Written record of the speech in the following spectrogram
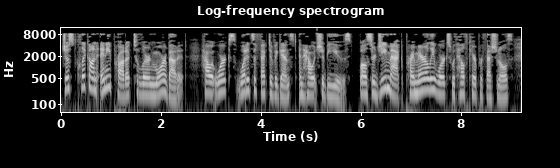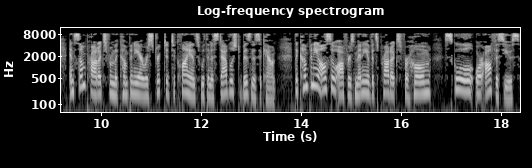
Just click on any product to learn more about it, how it works, what it's effective against, and how it should be used. While SurgiMac primarily works with healthcare professionals, and some products from the company are restricted to clients with an established business account, the company also offers many of its products for home, school, or office use,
